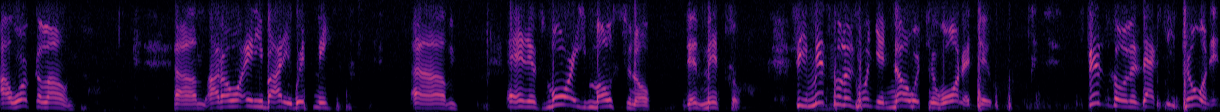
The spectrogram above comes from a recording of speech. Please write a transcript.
I work alone. Um, I don't want anybody with me. Um, and it's more emotional than mental. See, mental is when you know what you want to do. Physical is actually doing it,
